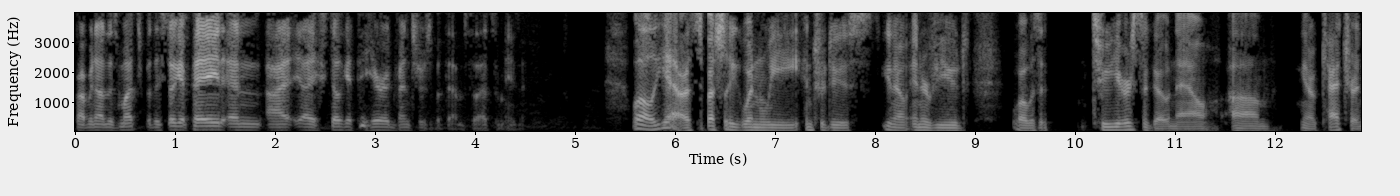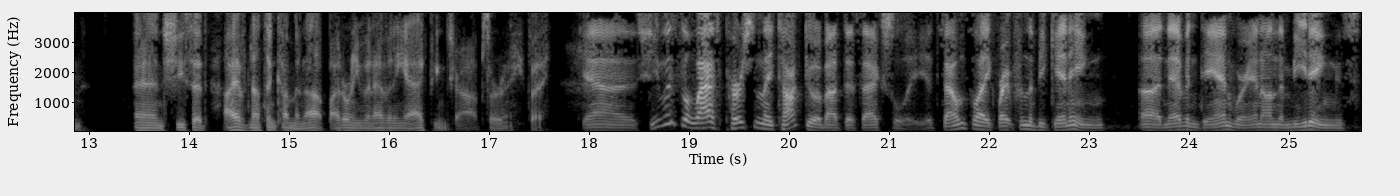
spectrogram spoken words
Probably not as much, but they still get paid, and I I still get to hear adventures with them. So that's amazing. Well, yeah, especially when we introduced, you know, interviewed, what was it, two years ago now, um, you know, Catrin. And she said, I have nothing coming up. I don't even have any acting jobs or anything. Yeah, she was the last person they talked to about this. Actually, it sounds like right from the beginning, uh, Neve and Dan were in on the meetings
